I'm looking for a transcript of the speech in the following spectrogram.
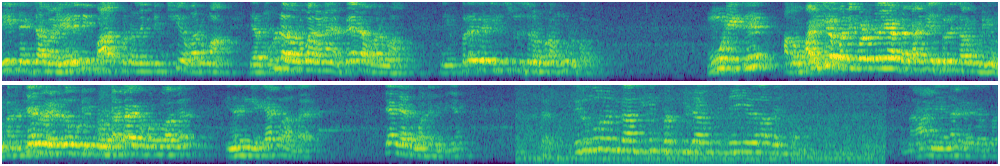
நீட் எக்ஸாமை எழுதி பாஸ் பண்ணுறதுக்கு நிச்சயம் வருவான். என் பிள்ளை வருவான் இல்லைன்னா என் பேரை வருவான். நீ பிரைவேட் இன்ஸ்டியூஷனை பூரா மூடுப்பா மூடிட்டு அப்போ படிக்கிற பள்ளிக்கூடத்துலேயே அந்த கல்வியை சொல்லி தர முடியும். அந்த தேர்வை எழுத முடியும் ஒரு கட்டாயத்தை பண்ணுவாங்க இதை நீங்கள் கேட்கலாம்ல? ஏன் கேட்க மாட்டேங்கிறீங்க? திருமுருகன் காந்தியின் பிரதிநிதியா நீங்க இதெல்லாம் பேசணும். நான் என்ன கேட்டப்ப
